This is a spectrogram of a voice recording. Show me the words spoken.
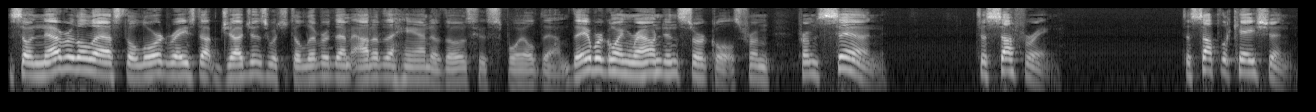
So, nevertheless, the Lord raised up judges which delivered them out of the hand of those who spoiled them. They were going round in circles from, from sin to suffering to supplication,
